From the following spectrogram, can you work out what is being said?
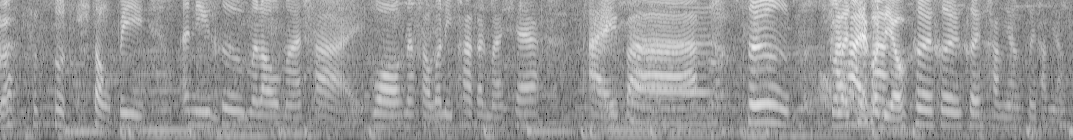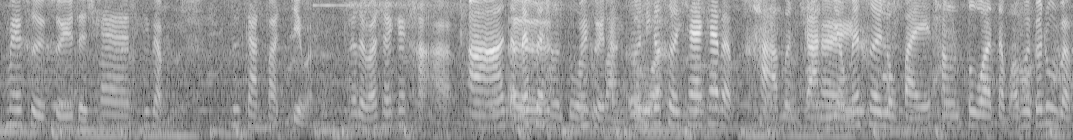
นี้รียูเนียนวะสุดๆสองปี อันนี้คือมาเรามาถ่ายวอล์กนะคะ วันนี้พากันมาแช่ไอปาร์คซึ่งก็ถ่ายคนเดียว เคยเคยเคยทำยังเคยทำยัง ไม่เคยเคยแต่แช่ที่แบบเพื่อการบาดเจ็บอะ แต่ว่าแช่แค่ขา อ่าแต่ไม่เคยทั้งตัวไม่เคยถูกปะทั้งตัวเออนี่ก็เคยแค่แค่แบบขาเหมือนกัน ใช่ยังไม่เคยลงไปทั้งตัว แต่ว่ามันก็ดูแบบ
